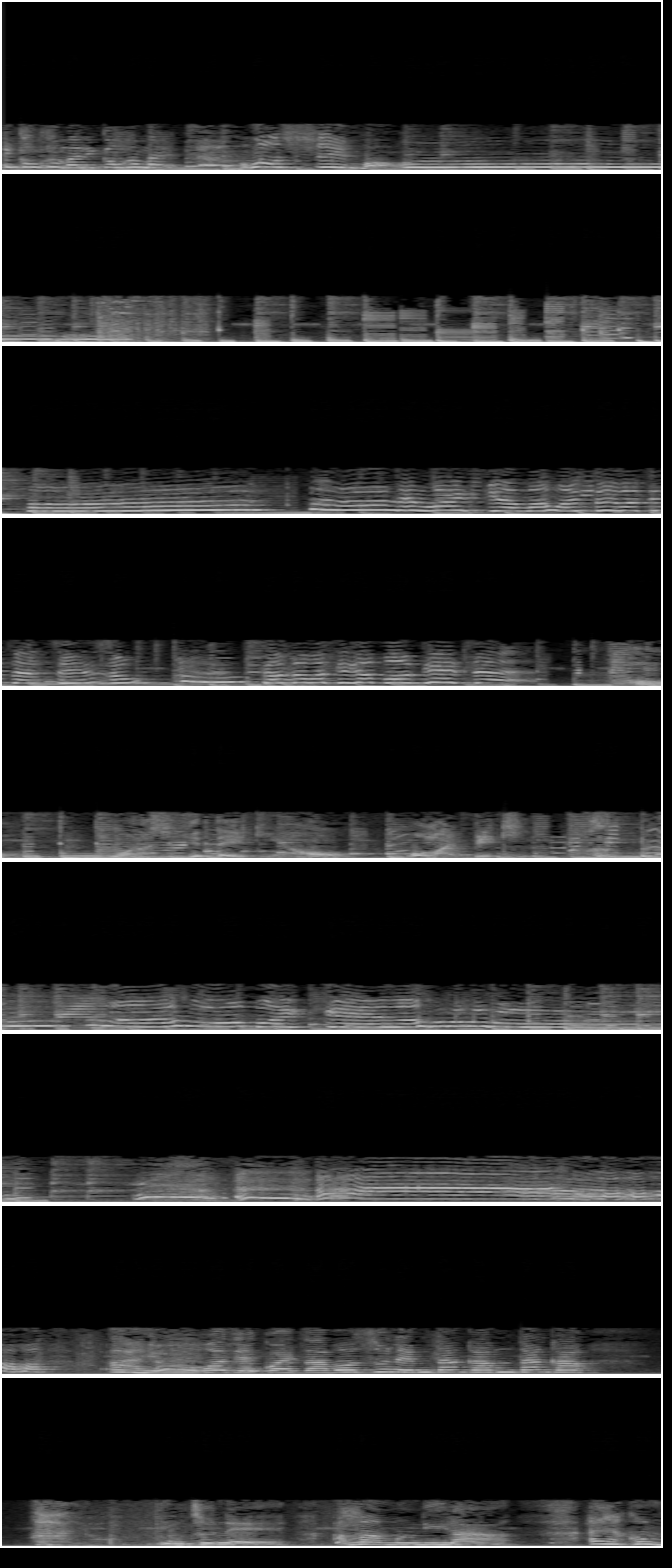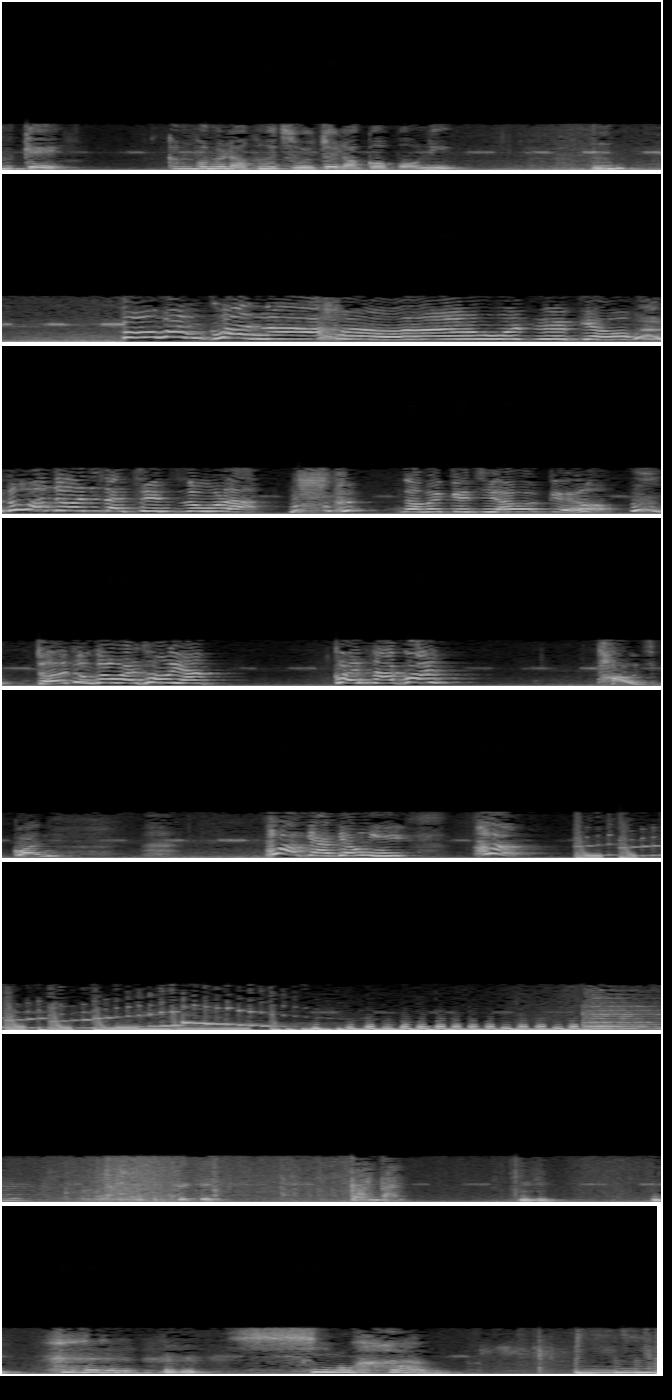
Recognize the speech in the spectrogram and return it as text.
你讲看嘛，你讲看嘛，我有水无？啊啊！连我叫麻烦对我这阵情书，感觉我更加无价值。哦，我若是去底行吼，我买别去。哎呦，我这个乖查某孙的唔通哭唔通哭。哎呦，迎春诶，阿嬷问你啦，哎呀，可唔嫁，敢我要留去厝里做老姑婆呢？嗯？我管呐！我只叫，都反正我这台亲书啦。若要嫁起来，我嫁吼，就要通过外考验，过三关，头一关破镜重圆，哼！简单。伤寒。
